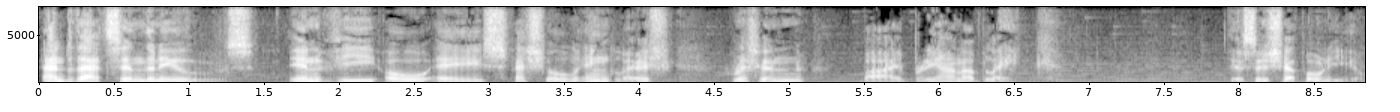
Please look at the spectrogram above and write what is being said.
And that's in the news, in VOA Special English, written by Brianna Blake. This is Shep O'Neal.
